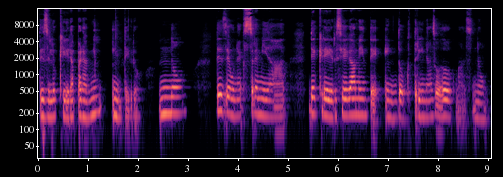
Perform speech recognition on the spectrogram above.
desde lo que era para mí íntegro, no desde una extremidad de creer ciegamente en doctrinas o dogmas, no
